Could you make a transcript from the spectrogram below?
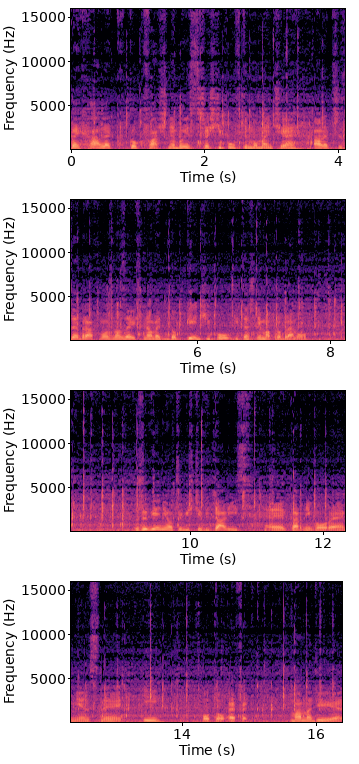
PH lekko kwaśne, bo jest 6,5 w tym momencie, ale przy zebrach można zejść nawet do 5,5 i też nie ma problemu. Żywienie oczywiście Vitalis, e, karniwore, mięsny i oto efekt. Mam nadzieję,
